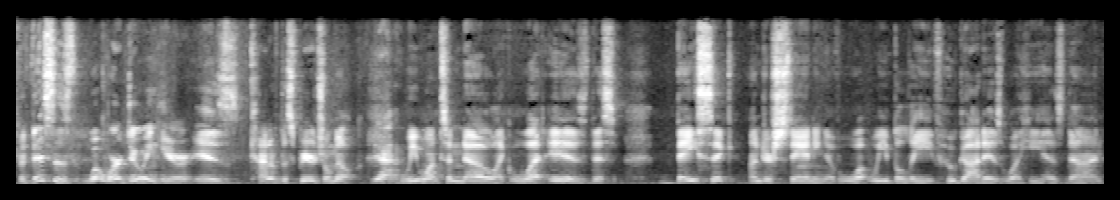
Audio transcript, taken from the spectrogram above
But this is what we're doing here is kind of the spiritual milk. Yeah. We want to know like what is this basic understanding of what we believe, who God is, what he has done,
